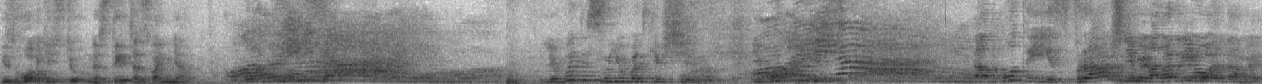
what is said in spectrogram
і з гордістю нести це звання. Любити свою батьківщину і бути Та бути її справжніми патріотами.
